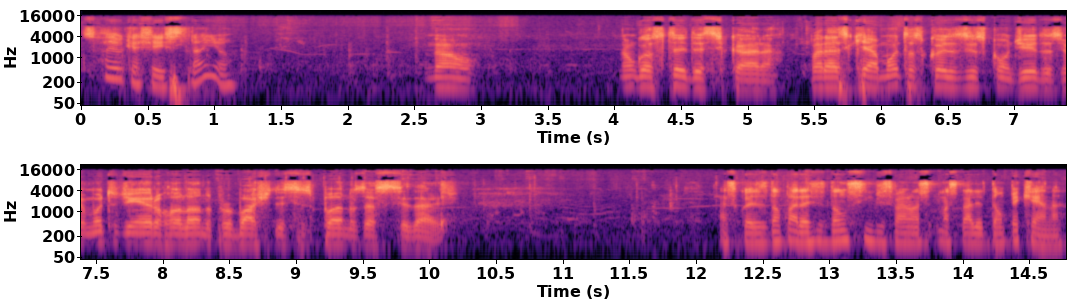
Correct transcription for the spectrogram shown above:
Só eu que achei estranho? Não. Não gostei desse cara. Parece que há muitas coisas escondidas e muito dinheiro rolando por baixo desses panos dessa cidade. As coisas não parecem tão simples para uma cidade tão pequena.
